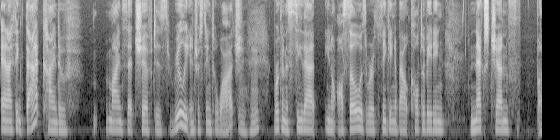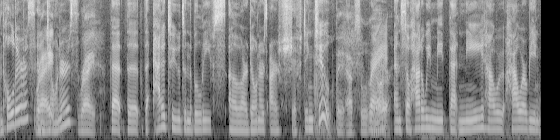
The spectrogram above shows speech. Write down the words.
And I think that kind of mindset shift is really interesting to watch. Mm-hmm. We're going to see that, you know, also as we're thinking about cultivating next gen f- fund holders and Right. donors Right. that the the attitudes and the beliefs of our donors are shifting too They absolutely right are. and so how do we meet that need how are, how are being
